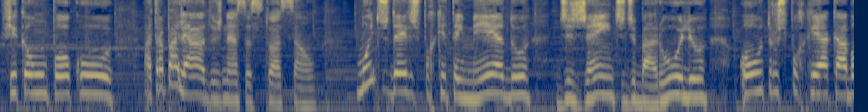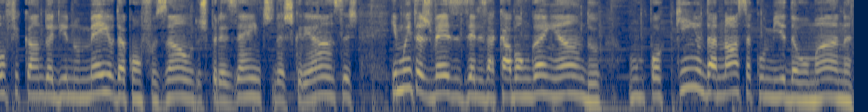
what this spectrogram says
ficam um pouco atrapalhados nessa situação. Muitos deles porque têm medo de gente, de barulho, outros porque acabam ficando ali no meio da confusão dos presentes das crianças e muitas vezes eles acabam ganhando um pouquinho da nossa comida humana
